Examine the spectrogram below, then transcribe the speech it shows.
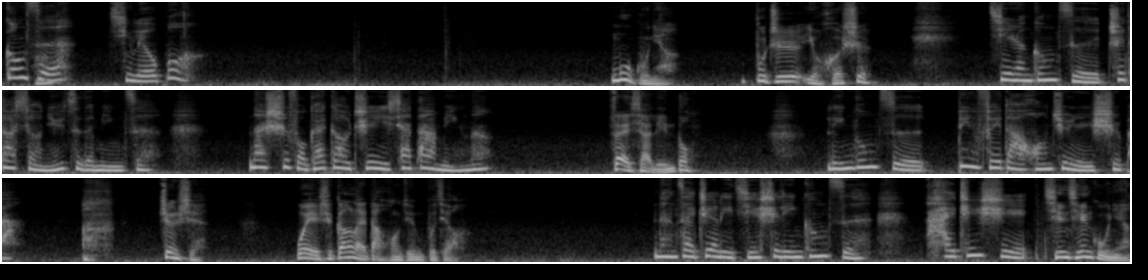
公子，请留步。穆姑娘，不知有何事？既然公子知道小女子的名字，那是否该告知一下大名呢？在下林动。林公子并非大荒郡人士吧？啊，正是，我也是刚来大荒郡不久。能在这里结识林公子，还真是……芊芊姑娘，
